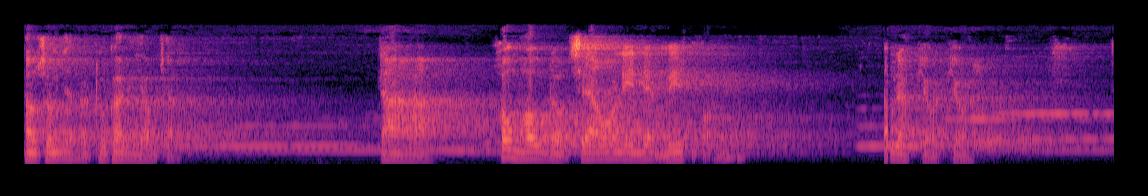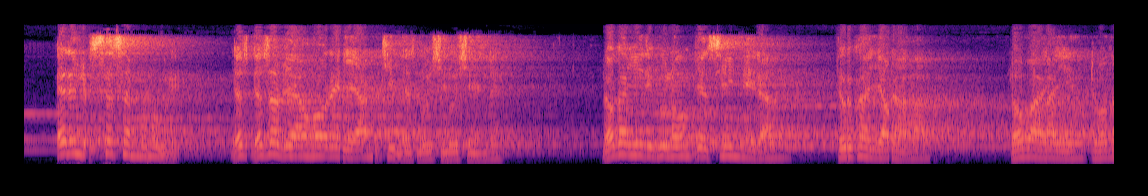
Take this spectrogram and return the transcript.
နောက်ဆုံးကျတော့ဒုက္ခတွေရောက်ကြတယ်ဒါဟုတ်မဟုတ်တော့ဆရာဝန်တွေနဲ့မေးပေါ့လေဟုတ်တာပြောပြောတာအဲ့ဒီလိုဆက်ဆက်မှုမှုတွေမြတ်စွာဘုရားဟောတဲ့တရားကြည့်မယ်ဆိုလို့ရှိရင်လို့ရှိရင်လေလောကကြီးဒီခုလုံးပျက်စီးနေတာ ဒုက္ခရောက်တာဟာလောဘရဲ့ဒေါသ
